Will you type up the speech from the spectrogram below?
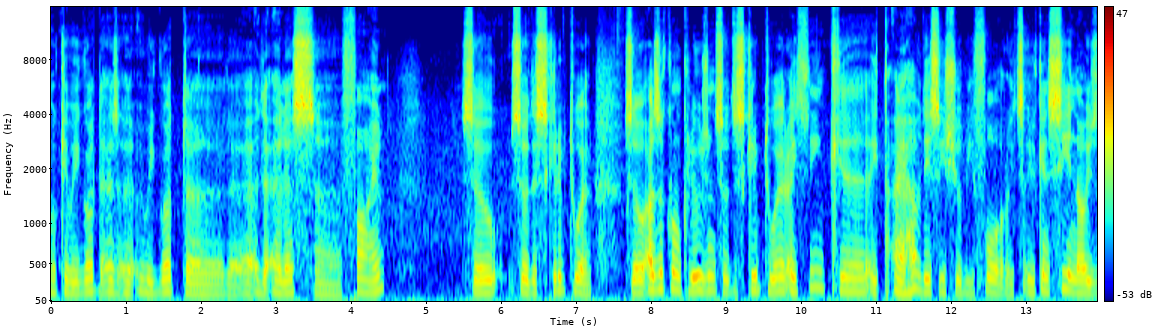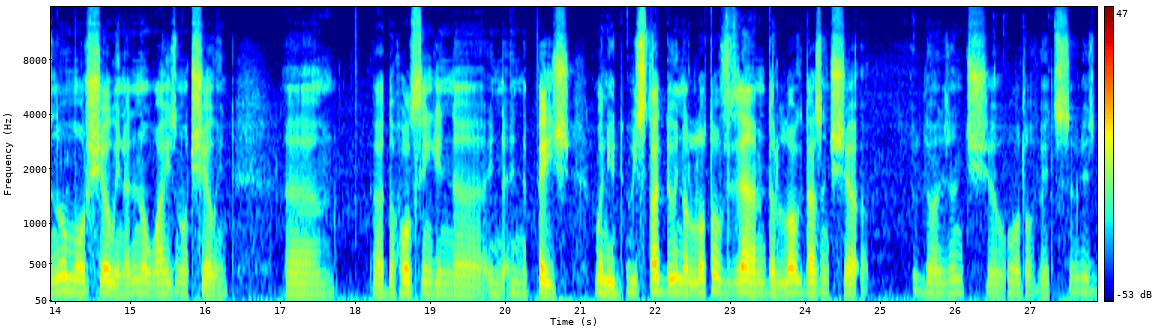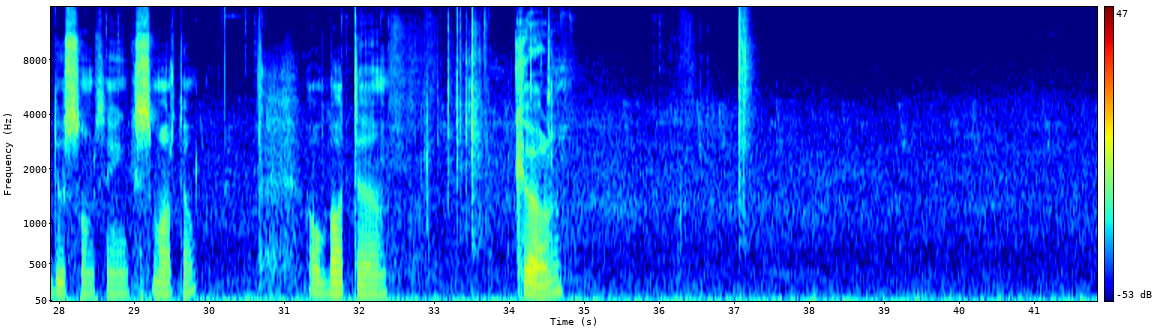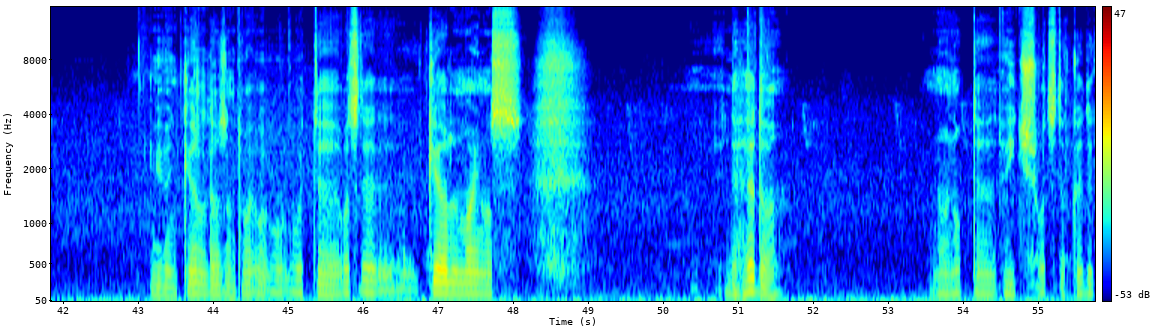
okay we got the, uh, we got uh, the, the ls uh, file. So so the scriptware. So as a conclusion so the scriptware i think uh, it, i have this issue before. It's you can see now is no more showing. I don't know why it's not showing um, uh, the whole thing in uh, in in the page. When you we start doing a lot of them the log doesn't show doesn't show all of it so let's do something smarter. How about um, curl? Even curl doesn't what what, uh, what's the curl minus the header h what's the, the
